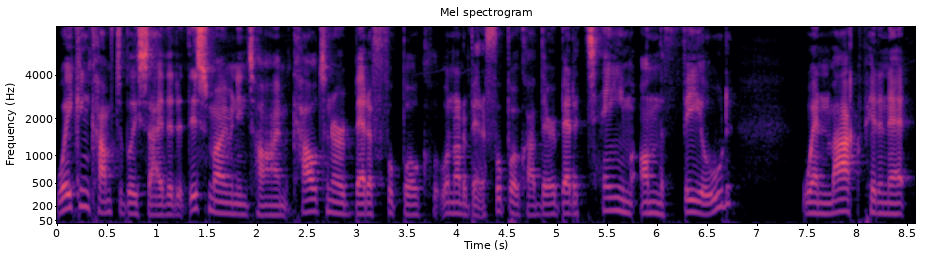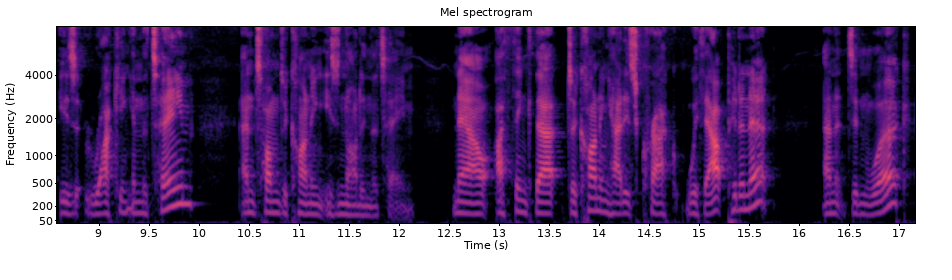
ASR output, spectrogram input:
we can comfortably say that at this moment in time, Carlton are a better football. Cl- well, not a better football club; they're a better team on the field when Mark Pittonet is rucking in the team and Tom De Koning is not in the team. Now, I think that De Koning had his crack without Pittonet and it didn't work.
